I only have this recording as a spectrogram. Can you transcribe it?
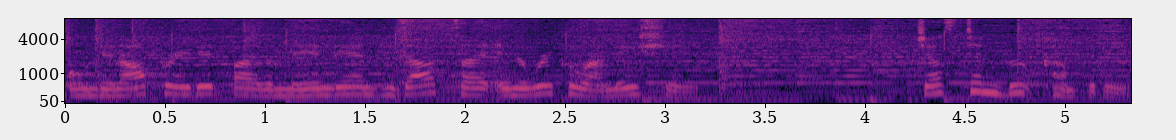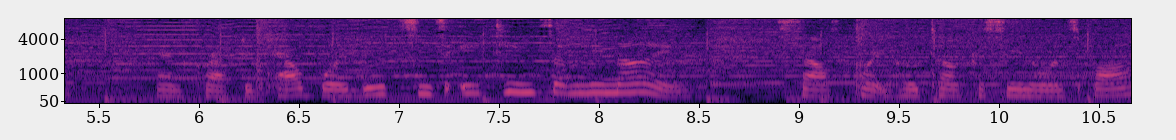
owned and operated by the Mandan Hidatsa in Arikara Nation. Justin Boot Company, handcrafted cowboy boots since 1879. South Point Hotel Casino and Spa,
